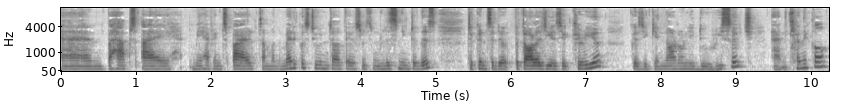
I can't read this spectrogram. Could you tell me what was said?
And perhaps I may have inspired some of the medical students out there listening to this to consider pathology as your career because you can not only do research and clinical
